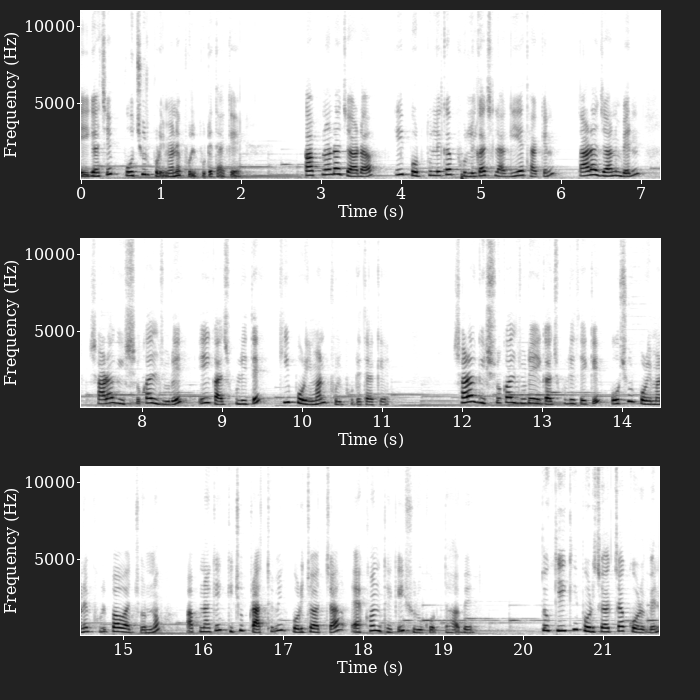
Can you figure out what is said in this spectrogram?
এই গাছে প্রচুর পরিমাণে ফুল ফুটে থাকে। আপনারা যারা এই পর্তুলেকা ফুল গাছ লাগিয়ে থাকেন, তারা জানবেন সারা গ্রীষ্মকাল জুড়ে এই গাছগুলিতে কি পরিমাণ ফুল ফুটে থাকে। সারা গ্রীষ্মকাল জুড়ে এই গাছগুলি থেকে প্রচুর পরিমাণে ফুল পাওয়ার জন্য আপনাকে কিছু প্রাথমিক পরিচর্যা এখন থেকেই শুরু করতে হবে। তো কি কি পরিচর্যা করবেন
